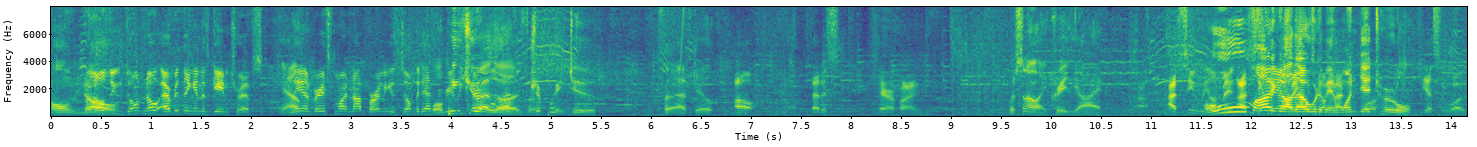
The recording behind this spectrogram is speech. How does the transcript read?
Oh For those no. who don't know, everything in this game trips. Yep. Leon very smart, not burning his jump, but he has Well, to be really Pikachu has careful. a That is trip rate too for the F tilt, Oh, that is terrifying. but it's not like crazy high. I've seen Leon. Oh I've my god, that would have been one dead turtle. Yes, it was.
